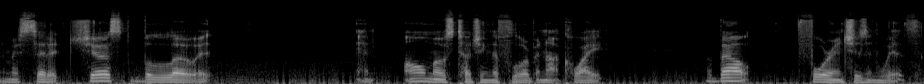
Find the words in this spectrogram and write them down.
I'm going to set it just below it almost touching the floor, but not quite. About four inches in width.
